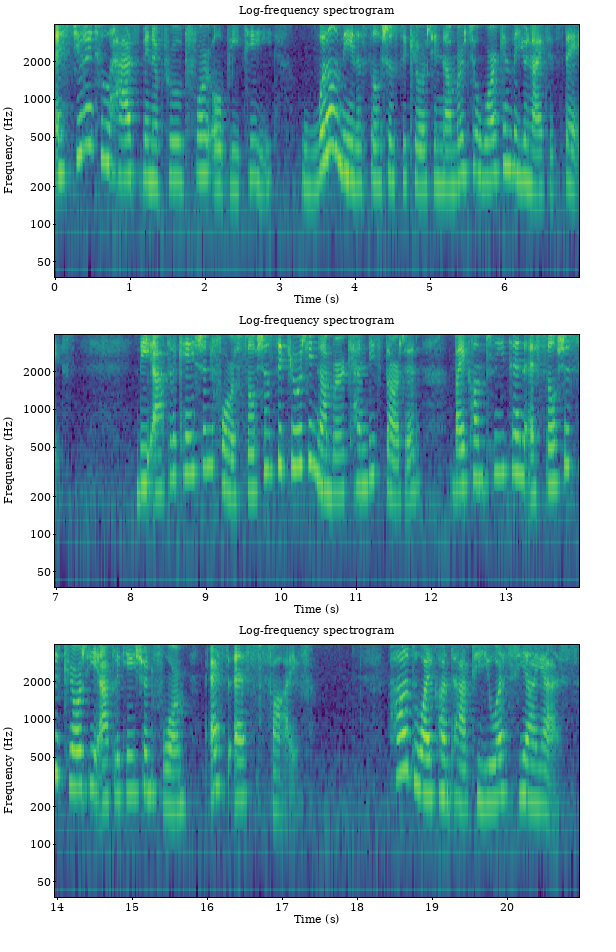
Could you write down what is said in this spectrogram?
A student who has been approved for OPT will need a social security number to work in the United States. The application for a social security number can be started by completing a social security application form SS5. How do I contact USCIS?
